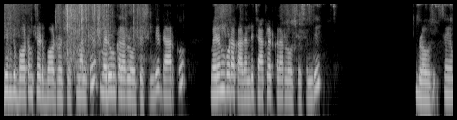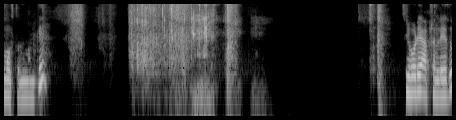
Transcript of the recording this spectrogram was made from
దీనికి బాటమ్ సైడ్ బార్డర్ వచ్చేసి మనకి మెరూన్ కలర్లో వచ్చేసింది. డార్క్ మెరూన్ కూడా కాదండి చాక్లెట్ కలర్లో వచ్చేసింది. బ్లౌజ్ సేమ్ వస్తుంది మనకి. సిఓడి ఆప్షన్ లేదు.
